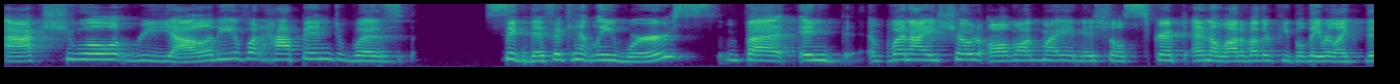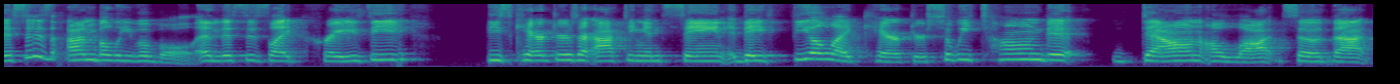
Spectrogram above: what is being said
actual reality of what happened was significantly worse. But in when I showed Almog my initial script and a lot of other people, they were like, "This is unbelievable," and this is like crazy. These characters are acting insane. They feel like characters, so we toned it down a lot so that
